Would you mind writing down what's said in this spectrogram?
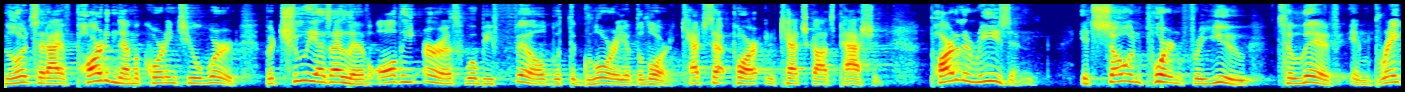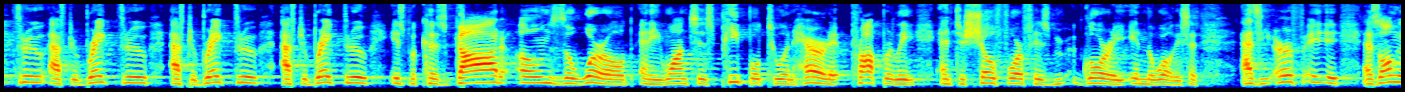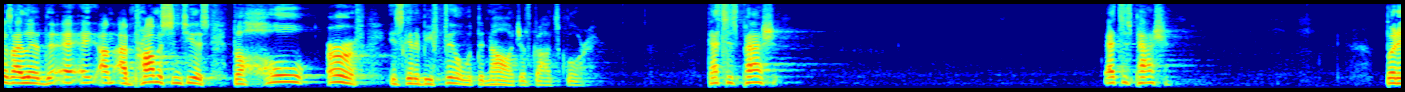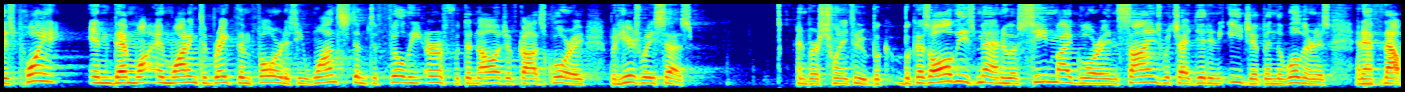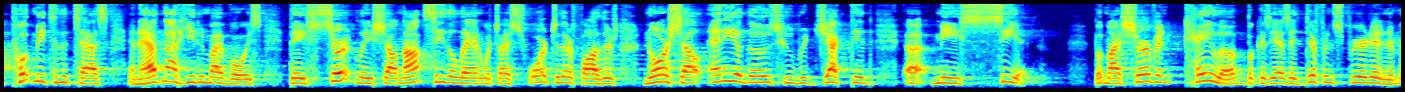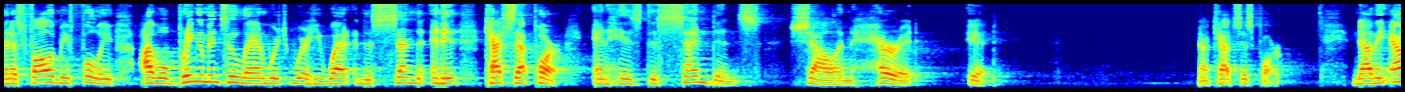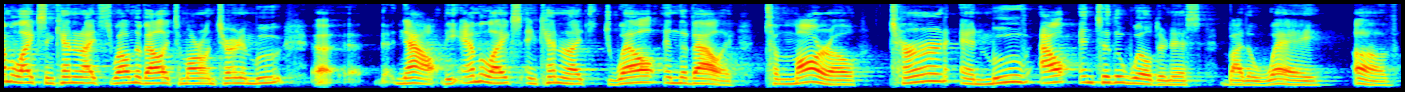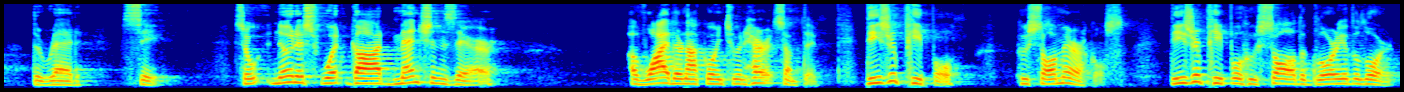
And the Lord said, I have pardoned them according to your word. But truly as I live, all the earth will be filled with the glory of the Lord. Catch that part and catch God's passion. Part of the reason it's so important for you to live in breakthrough after breakthrough after breakthrough after breakthrough is because God owns the world and he wants his people to inherit it properly and to show forth his glory in the world. He says, as the earth, eh, eh, as long as I live, eh, I'm promising to you this the whole earth is going to be filled with the knowledge of God's glory. That's his passion. That's his passion. But his point in them in wanting to break them forward is he wants them to fill the earth with the knowledge of God's glory. But here's what he says in verse 22 because all these men who have seen my glory and signs which I did in Egypt in the wilderness and have now put me to the test and have not heeded my voice, they certainly shall not see the land which I swore to their fathers, nor shall any of those who rejected uh, me see it. But my servant Caleb, because he has a different spirit in him and has followed me fully, I will bring him into the land which, where he went and descend and it catch that part. And his descendants shall inherit it. Now, catch this part. Now, the Amalekites and Canaanites dwell in the valley tomorrow and turn and move. Uh, now, the Amalekites and Canaanites dwell in the valley. Tomorrow, turn and move out into the wilderness by the way of the Red Sea. So, notice what God mentions there of why they're not going to inherit something. These are people who saw miracles. These are people who saw the glory of the Lord.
